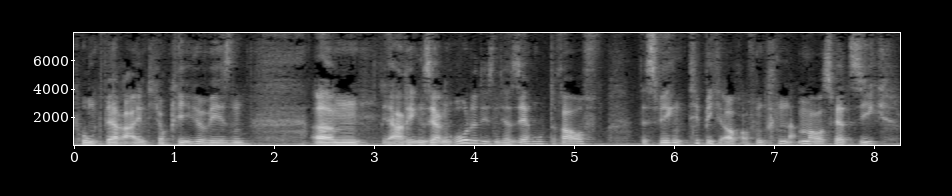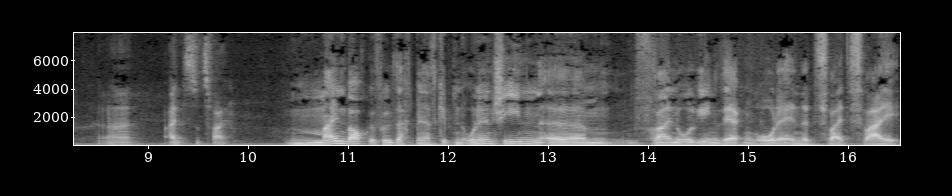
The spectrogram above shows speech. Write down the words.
Punkt wäre eigentlich okay gewesen. Ähm, ja, gegen Serkenrode, die sind ja sehr gut drauf. Deswegen tippe ich auch auf einen knappen Auswärtssieg. Äh, 1 zu 2. Mein Bauchgefühl sagt mir, es gibt einen Unentschieden. Ähm, Freinol gegen Serkenrode endet 2-2.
